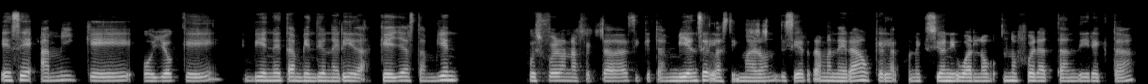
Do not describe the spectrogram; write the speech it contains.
ese a mí que o yo que viene también de una herida, que ellas también pues fueron afectadas y que también se lastimaron de cierta manera, aunque la conexión igual no, no fuera tan directa,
